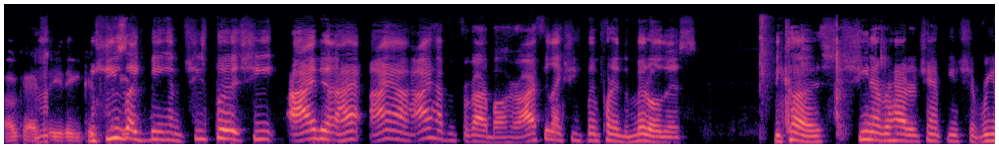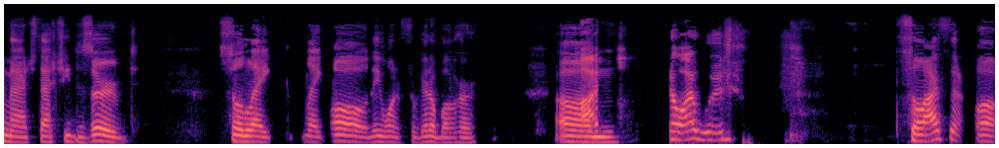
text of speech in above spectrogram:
Okay, so you think But she's like being she's put she I I I I haven't forgot about her. I feel like she's been put in the middle of this because she never had her championship rematch that she deserved. So like like oh they want to forget about her. Um No, I would. so I feel uh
